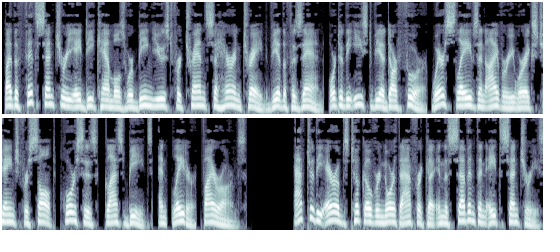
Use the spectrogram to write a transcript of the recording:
By the 5th century AD camels were being used for trans-Saharan trade via the Fezzan, or to the east via Darfur, where slaves and ivory were exchanged for salt, horses, glass beads, and, later, firearms. After the Arabs took over North Africa in the 7th and 8th centuries,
